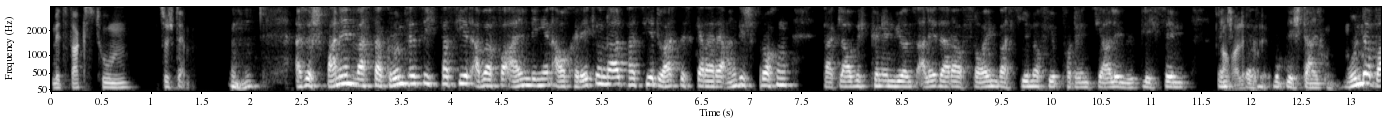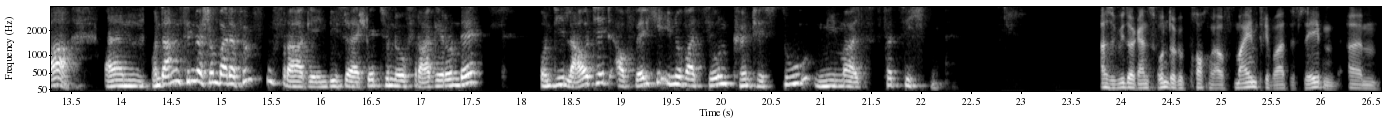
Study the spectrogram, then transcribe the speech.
mit Wachstum zu stemmen. Mhm. Also spannend, was da grundsätzlich passiert, aber vor allen Dingen auch regional passiert. Du hast es gerade angesprochen. Da glaube ich, können wir uns alle darauf freuen, was hier noch für Potenziale möglich sind, zu gestalten. Wunderbar. Ähm, und dann sind wir schon bei der fünften Frage in dieser Get-to-Know-Fragerunde. Und die lautet: Auf welche Innovation könntest du niemals verzichten? Also wieder ganz runtergebrochen auf mein privates Leben. Ähm,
